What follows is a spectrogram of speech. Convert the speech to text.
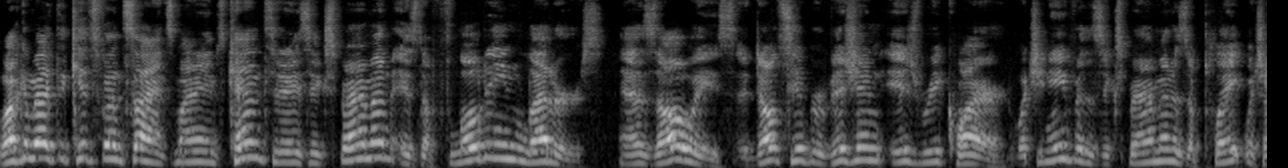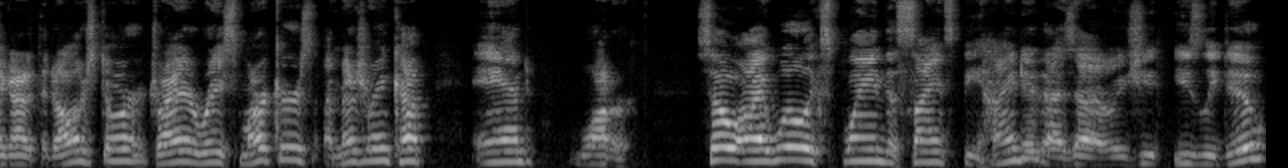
Welcome back to Kids Fun Science. My name's Ken. Today's experiment is the floating letters. As always, adult supervision is required. What you need for this experiment is a plate, which I got at the dollar store, dry erase markers, a measuring cup, and water. So I will explain the science behind it, as I usually do,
